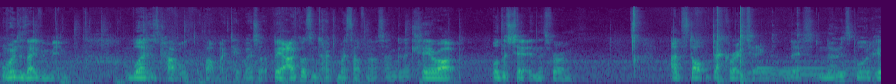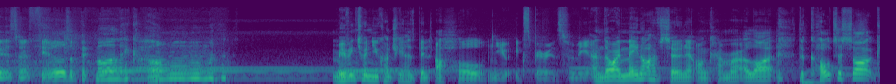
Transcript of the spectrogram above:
What does that even mean? Word has travelled about my tape measure. But yeah, I've got some time to myself now so I'm gonna clear up all the shit in this room and start decorating this notice board here so it feels a bit more like home. Moving to a new country has been a whole new experience for me, and though I may not have shown it on camera a lot, the culture shock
